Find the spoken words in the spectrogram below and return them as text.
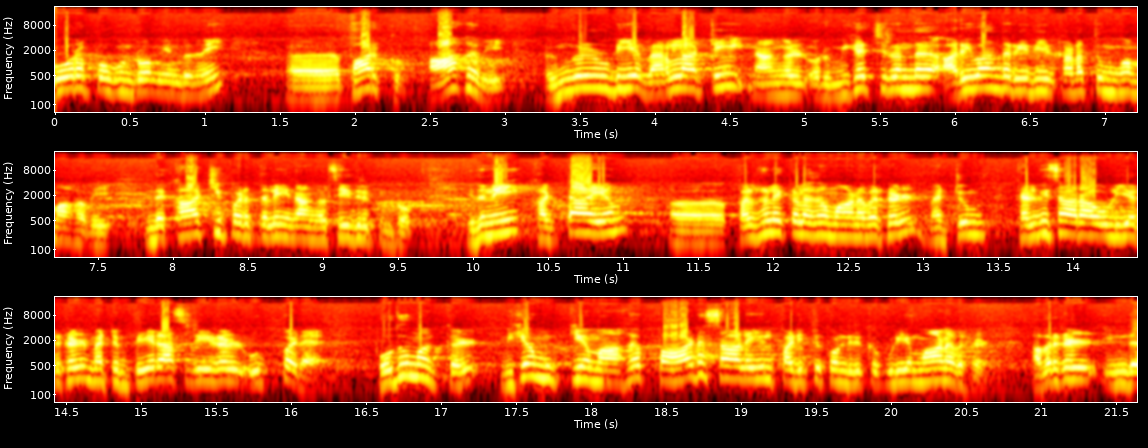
கோரப்போகின்றோம் என்பதனை பார்க்கும். ஆகவே எங்களுடைய வரலாற்றை நாங்கள் ஒரு மிகச்சிறந்த அறிவார்ந்த ரீதியில் கடத்தும் முகமாகவே இந்த காட்சிப்படுத்தலை நாங்கள் செய்திருக்கின்றோம். இதனை கட்டாயம் பல்கலைக்கழக மாணவர்கள் மற்றும் கல்விசாரா ஊழியர்கள் மற்றும் பேராசிரியர்கள் உட்பட பொதுமக்கள் மிக முக்கியமாக பாடசாலையில் படித்து கொண்டிருக்கக்கூடிய மாணவர்கள். அவர்கள் இந்த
